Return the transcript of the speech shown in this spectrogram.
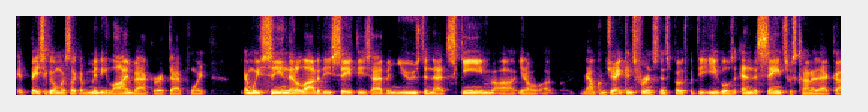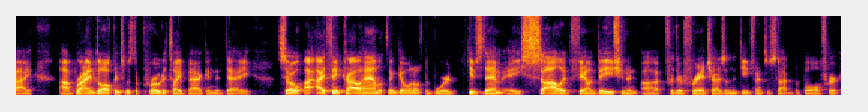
it basically almost like a mini linebacker at that point. And we've seen that a lot of these safeties have been used in that scheme. Uh, you know, uh, Malcolm Jenkins, for instance, both with the Eagles and the Saints, was kind of that guy. Uh, Brian Dawkins was the prototype back in the day. So I, I, think Kyle Hamilton going off the board gives them a solid foundation uh, for their franchise on the defensive side of the ball for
